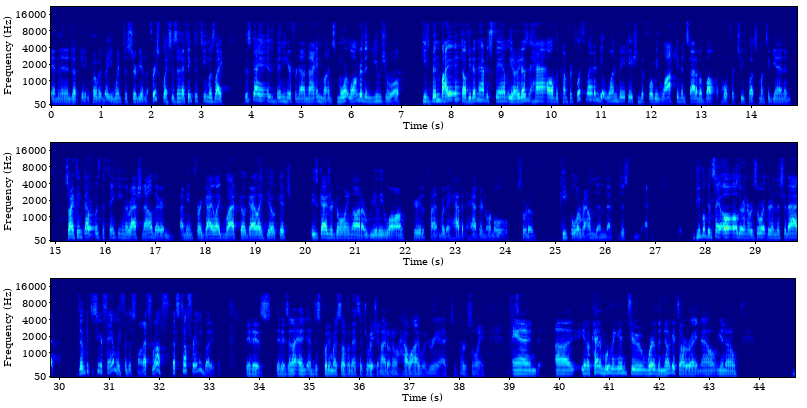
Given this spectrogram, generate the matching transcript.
and then ended up getting covid but he went to serbia in the first place is that i think the team was like this guy has been here for now nine months more longer than usual he's been by himself he doesn't have his family you know he doesn't have all the comforts let's let him get one vacation before we lock him inside of a bubble for two plus months again and so I think that was the thinking and the rationale there. And I mean, for a guy like Vlatko, a guy like Jokic, These guys are going on a really long period of time where they haven't had their normal sort of people around them that just people can say, oh, they're in a resort, they're in this or that. They don't get to see your family for this long. That's rough. That's tough for anybody. It is. It is. And I, am just putting myself in that situation. I don't know how I would react personally. And, uh, you know, kind of moving into where the Nuggets are right now, you know,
